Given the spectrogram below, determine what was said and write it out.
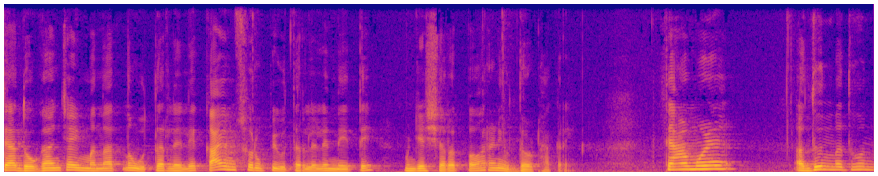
त्या दोघांच्याही मनातनं उतरलेले कायमस्वरूपी उतरलेले नेते म्हणजे शरद पवार आणि उद्धव ठाकरे. त्यामुळे अधूनमधून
